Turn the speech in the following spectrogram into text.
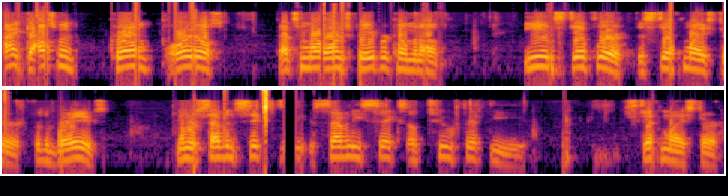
All right, Gausman, Chrome, Orioles. Got some more orange paper coming up. Ian Stifler, the Stiffmeister for the Braves. Number 760, 76 of 250. Stiffmeister.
